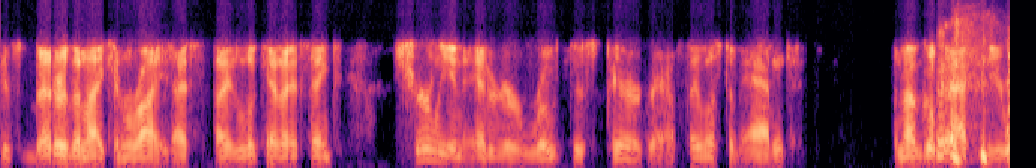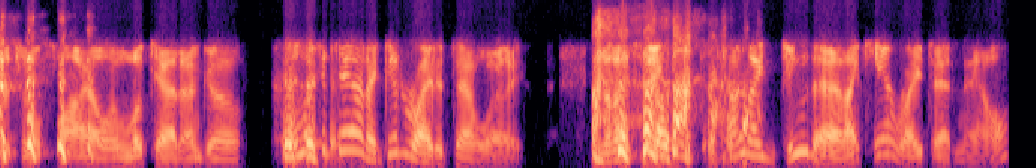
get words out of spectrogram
it's better than I can write. I I look at it, I think surely an editor wrote this paragraph. They must have added it, and I'll go back to the original file and look at it and go, oh look at that, I did write it that way. And then I think, how did I do that? I can't write that now.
